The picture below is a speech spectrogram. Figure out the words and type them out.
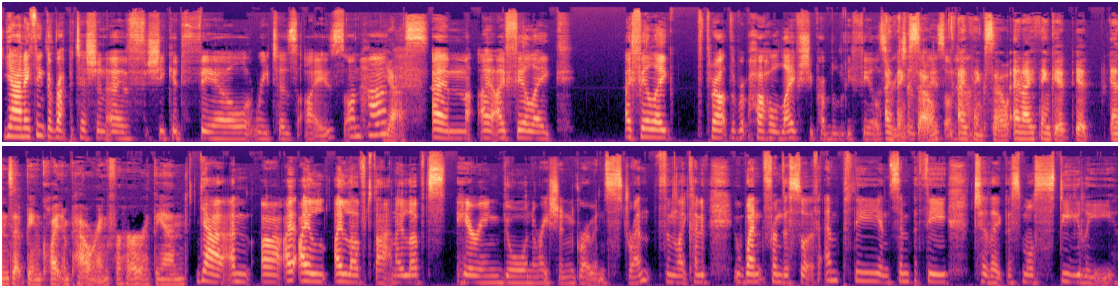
Yeah and i think the repetition of she could feel rita's eyes on her Yes. um i i feel like i feel like throughout the her whole life she probably feels I rita's think so. eyes on her I think so. And I think it it ends up being quite empowering for her at the end. Yeah, and uh, I, I I loved that, and I loved hearing your narration grow in strength, and like kind of it went from this sort of empathy and sympathy to like this more steely,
